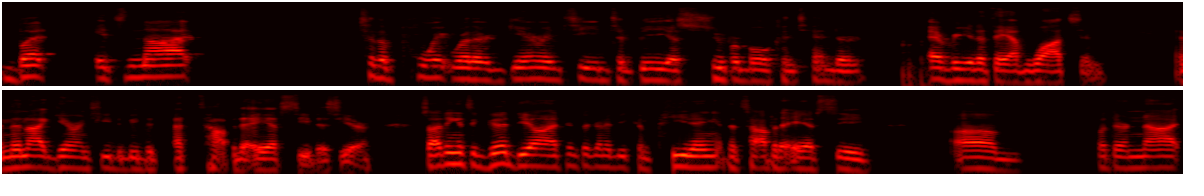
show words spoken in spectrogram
but it's not to the point where they're guaranteed to be a Super Bowl contender every year that they have Watson and they're not guaranteed to be the, at the top of the AFC this year. So I think it's a good deal, and I think they're going to be competing at the top of the AFC. Um, but they're not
